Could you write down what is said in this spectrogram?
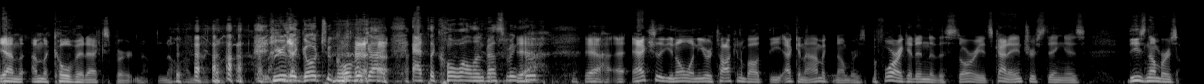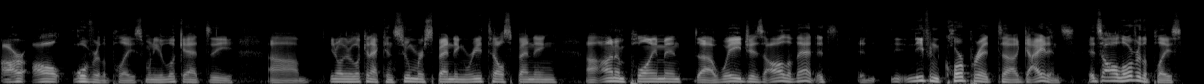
Yeah, I'm the, I'm the COVID expert. No, no I'm not. You're the go-to COVID guy at the Kowal Investment yeah, Group. yeah. Actually, you know, when you were talking about the economic numbers, before I get into the story, it's kind of interesting. Is these numbers are all over the place. When you look at the, um, you know, they're looking at consumer spending, retail spending, uh, unemployment, uh, wages, all of that. It's even corporate uh, guidance. It's all over the place.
